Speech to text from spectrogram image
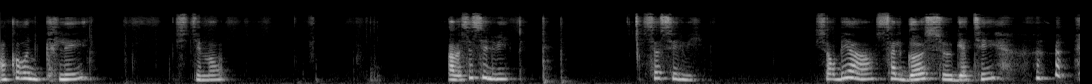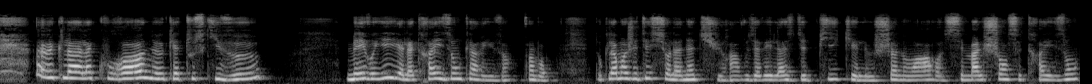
Encore une clé. Justement. Ah bah ça, c'est lui. Ça, c'est lui. Il sort bien, hein sale gosse euh, gâté. Avec la, couronne, euh, qui a tout ce qu'il veut. Mais vous voyez, il y a la trahison qui arrive. Hein. Enfin bon. Donc là, moi, j'étais sur la nature. Hein. Vous avez l'as de pique et le chat noir. C'est malchance et trahison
